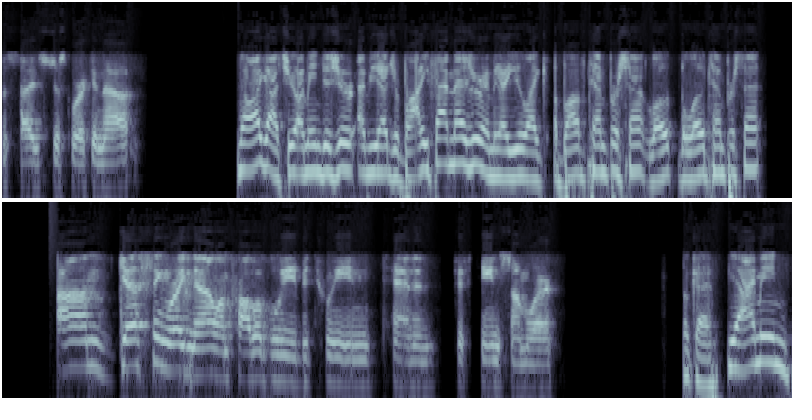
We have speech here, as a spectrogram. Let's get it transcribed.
besides just working out. No, I got you. I mean, does your have you had your body fat measure? I mean, are you like above ten percent, low below ten percent? I'm guessing right now I'm probably between 10 and 15 somewhere. Okay. Yeah, I mean,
